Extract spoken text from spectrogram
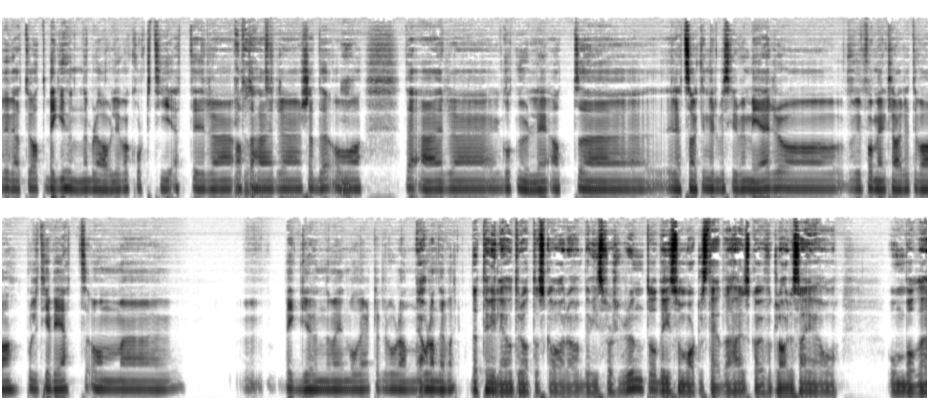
vi vet jo at begge hundene ble avliva kort tid etter at det her skjedde. og mm. Det er uh, godt mulig at uh, rettssaken vil beskrive mer, og vi får mer klarhet i hva politiet vet om uh, begge hundene var involvert, eller hvordan, ja, hvordan, det var. Dette vil jeg jo tro at det skal være bevisførsel rundt, og de som var til stede her, skal jo forklare seg og, om både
